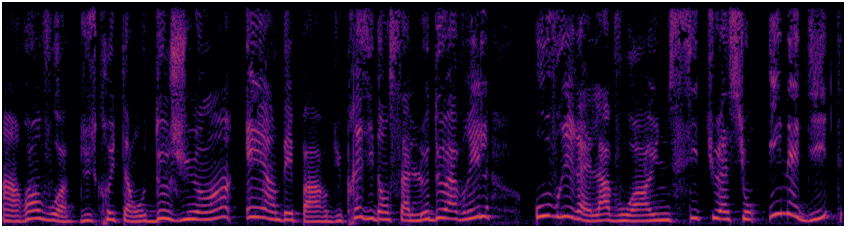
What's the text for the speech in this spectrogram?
Un renvoi du scrutin au 2 juin et un départ du président Sall le 2 avril ouvrirait la voie à une situation inédite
